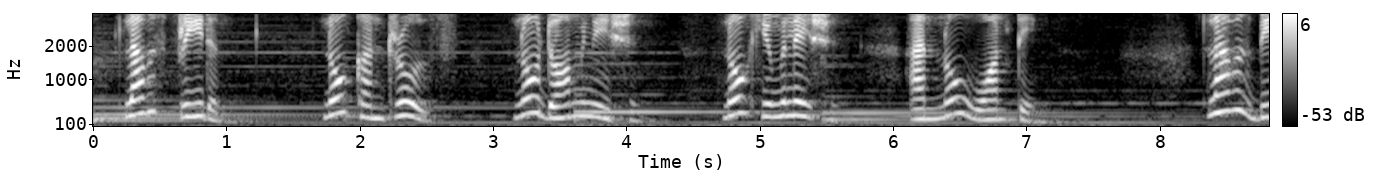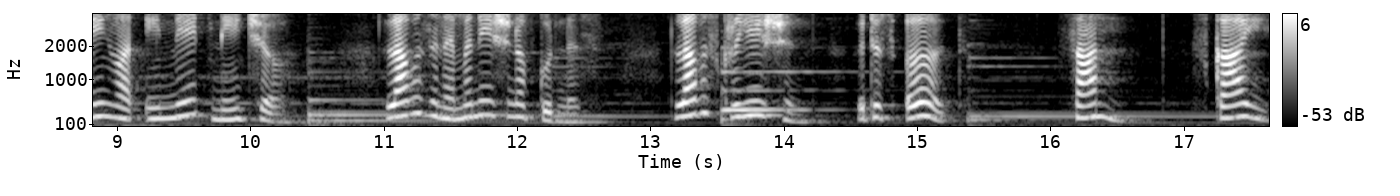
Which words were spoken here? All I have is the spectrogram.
Love is freedom, no controls, no domination, no humiliation, and no wanting. Love is being our innate nature. Love is an emanation of goodness. Love is creation. It is earth, sun, sky,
